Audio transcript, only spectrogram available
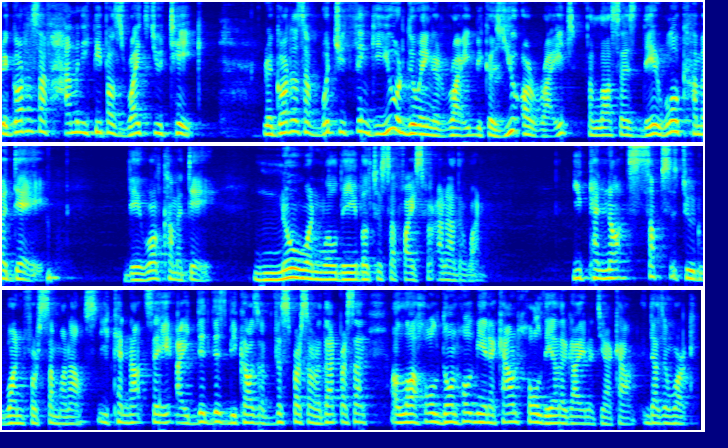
regardless of how many people's rights you take, regardless of what you think you're doing it right because you are right, Allah says there will come a day, there will come a day, no one will be able to suffice for another one. You cannot substitute one for someone else. You cannot say, I did this because of this person or that person. Allah, hold, don't hold me in account, hold the other guy in account. It doesn't work.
